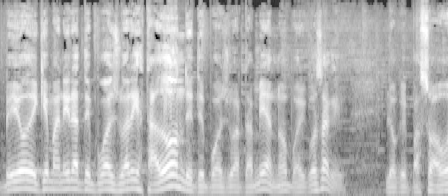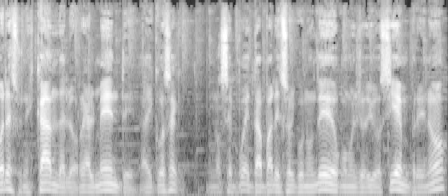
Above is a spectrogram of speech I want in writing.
veo de qué manera te puedo ayudar y hasta dónde te puedo ayudar también, ¿no? Porque hay cosas que lo que pasó ahora es un escándalo, realmente. Hay cosas que no se puede tapar el sol con un dedo, como yo digo siempre, ¿no?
